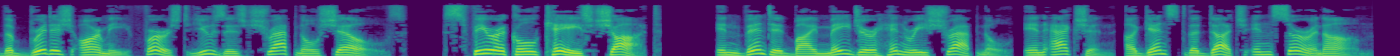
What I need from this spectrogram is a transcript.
The British Army first uses shrapnel shells, spherical case shot, invented by Major Henry Shrapnel, in action, against the Dutch in Suriname.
